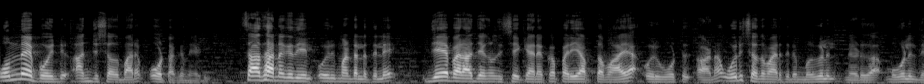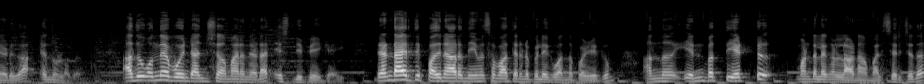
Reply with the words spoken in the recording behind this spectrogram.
ഒന്ന് പോയിന്റ് അഞ്ച് ശതമാനം വോട്ടൊക്കെ നേടി. സാധാരണഗതിയിൽ ഒരു മണ്ഡലത്തിലെ ജയപരാജയങ്ങൾ നിശ്ചയിക്കാനൊക്കെ പര്യാപ്തമായ ഒരു വോട്ട് ആണ് ഒരു ശതമാനത്തിന് മുകളിൽ നേടുക മുകളിൽ നേടുക എന്നുള്ളത്. അത് ഒന്ന് പോയിന്റ് അഞ്ച് ശതമാനം നേടാൻ എസ് ഡി പി ഐക്കായി. രണ്ടായിരത്തി പതിനാറ് നിയമസഭാ തിരഞ്ഞെടുപ്പിലേക്ക് വന്നപ്പോഴേക്കും അന്ന് എൺപത്തിയെട്ട് മണ്ഡലങ്ങളിലാണ് മത്സരിച്ചത്.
